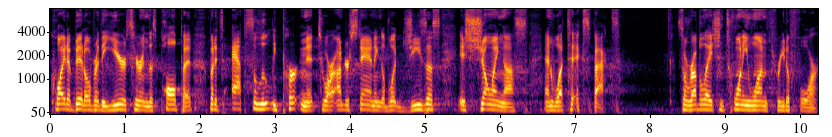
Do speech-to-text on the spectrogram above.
quite a bit over the years here in this pulpit, but it's absolutely pertinent to our understanding of what Jesus is showing us and what to expect. So, Revelation 21 3 to 4.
